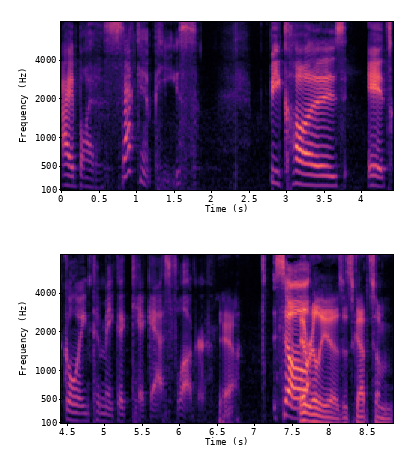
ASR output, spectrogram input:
I bought a second piece because it's going to make a kick ass flogger. yeah. So It really is. It's got some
